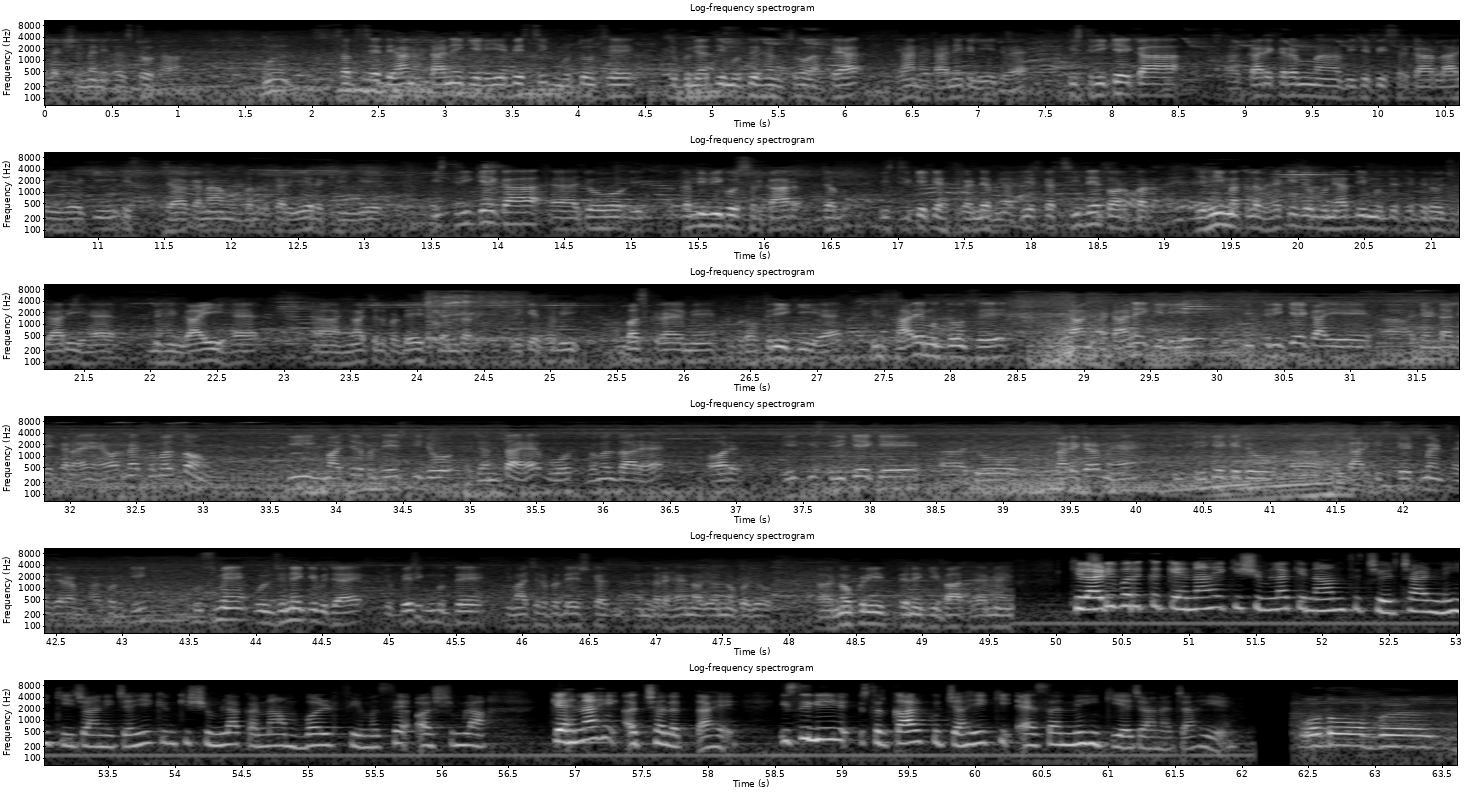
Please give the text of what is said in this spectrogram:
इलेक्शन मैनिफेस्टो था, उन सबसे ध्यान हटाने के लिए, बेसिक मुद्दों से, जो बुनियादी मुद्दे हैं, उनसे ध्यान हटाने के लिए जो है, इस तरीके का कार्यक्रम बीजेपी सरकार ला रही है कि इस जगह का नाम बदलकर ये रखेंगे। इस तरीके का जो कभी भी कोई सरकार जब इस तरीके के हथकंडे बनाती है, इसका सीधे तौर पर यही मतलब है कि जो बुनियादी मुद्दे थे, बेरोजगारी है, महँगाई है हिमाचल प्रदेश के अंदर इस तरीके से भी बस किराए में बढ़ोतरी की है, इन सारे मुद्दों से ध्यान हटाने के लिए इस तरीके का ये एजेंडा लेकर आए हैं। और मैं समझता हूँ कि हिमाचल प्रदेश की जो जनता है, वो बहुत समझदार है और इस तरीके के जो कार्यक्रम हैं इस तरीके के जो सरकार की स्टेटमेंट्स हैं जयराम ठाकुर की उसमें उलझने की बजाय जो बेसिक मुद्दे हिमाचल प्रदेश के अंदर है नौजवानों को जो नौकरी देने की बात है मैं खिलाड़ी वर्ग का कहना है कि शिमला के नाम से छेड़छाड़ नहीं की जानी चाहिए क्योंकि शिमला का नाम वर्ल्ड फ़ेमस है और शिमला कहना ही अच्छा लगता है। इसीलिए सरकार को चाहिए कि ऐसा नहीं किया जाना चाहिए। वो तो अब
